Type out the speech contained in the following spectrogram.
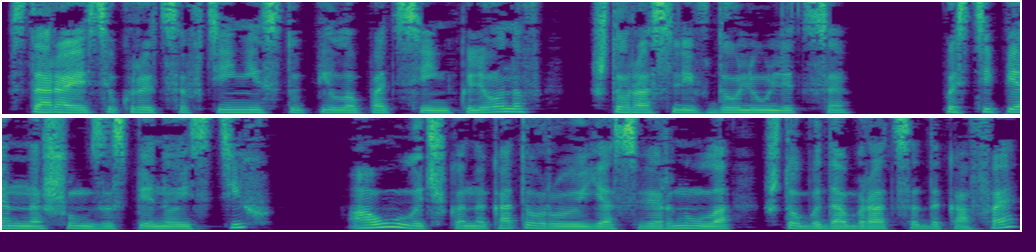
Стараясь укрыться в тени, ступила под сень кленов, что росли вдоль улицы. Постепенно шум за спиной стих, а улочка, на которую я свернула, чтобы добраться до кафе,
